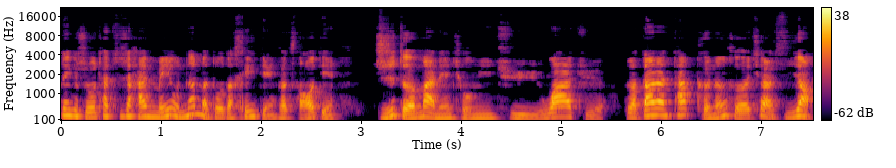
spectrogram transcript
那个时候他其实还没有那么多的黑点和槽点。值得曼联球迷去挖掘，对吧？当然，他可能和切尔西一样，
